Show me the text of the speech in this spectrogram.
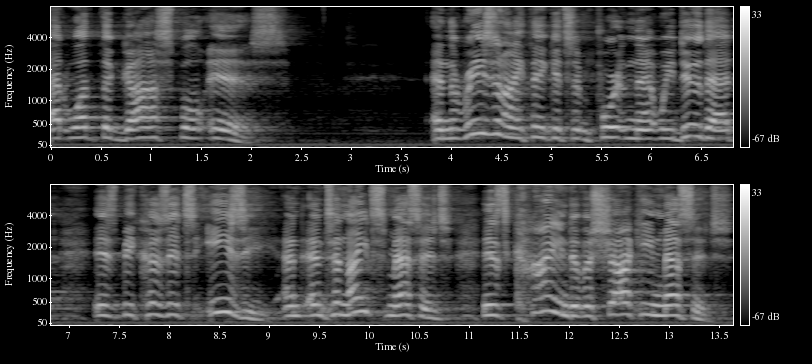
at what the gospel is. And the reason I think it's important that we do that is because it's easy. And, and tonight's message is kind of a shocking message.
